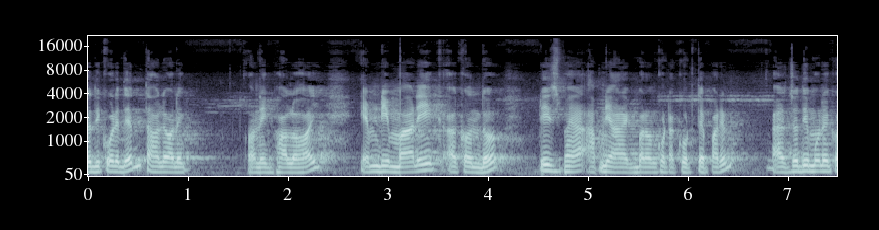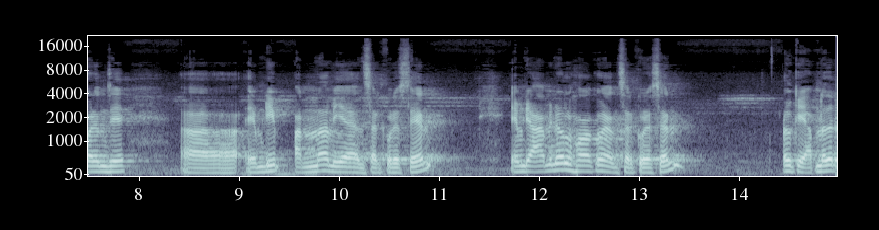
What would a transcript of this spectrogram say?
যদি করে দেন, তাহলে অনেক অনেক ভালো হয়। এমডি মানিক আকন্দ প্লিজ ভাইয়া আপনি আরেকবার অঙ্কটা করতে পারেন। আর যদি মনে করেন যে এমডি পান্না মিয়া অ্যান্সার করেছেন এমডি আমিনুল হকও অ্যান্সার করেছেন ওকে আপনাদের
